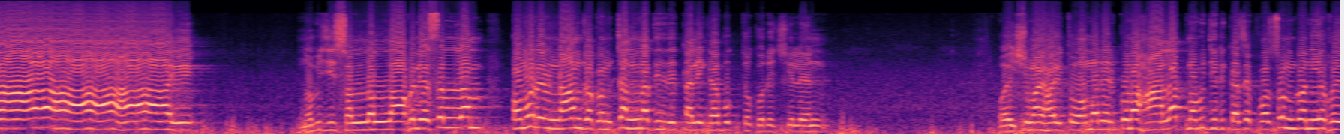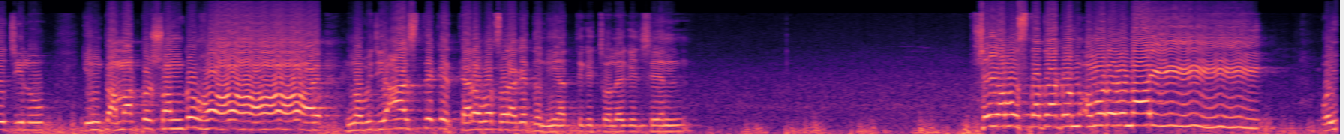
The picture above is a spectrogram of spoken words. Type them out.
ভাই, নবীজি সাল্লাল্লাহু আলাইহি সাল্লাম অমরের নাম যখন জান্নাতীদের তালিকাভুক্ত করেছিলেন ওই সময় হয়তো অমরের কোনো হালাত নবীজির কাছে পছন্দনীয় হয়েছিল, কিন্তু আমার তো সন্দেহ হয় নবীজি আজ থেকে তেরো বছর আগে দুনিয়ার থেকে চলে গেছেন। সেই অবস্থাতে এখন অমরের নাই। ওই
